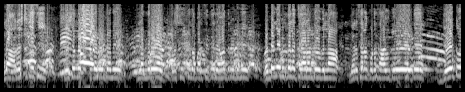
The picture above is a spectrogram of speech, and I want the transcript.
ఇలా అరెస్ట్ చేసి స్టేషన్లో పెట్టడం ఏంటని వీళ్ళందరూ ప్రశ్నిస్తున్న పరిస్థితి. రేవంత్ రెడ్డిని వెంటనే విడుదల చేయాలంటూ వీళ్ళ నిరసన కొనసాగుతుంది అయితే గేటు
